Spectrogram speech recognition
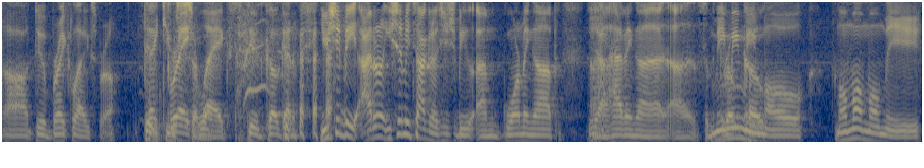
Oh, dude, break legs, bro. Dude, Thank you break so much. legs, dude. Go get him. You should be. I don't know. You shouldn't be talking to us. You should be um, warming up, Yeah. uh, having uh, uh, some Me, throat me, me, coat. mo. Mo, mo, mo, me.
